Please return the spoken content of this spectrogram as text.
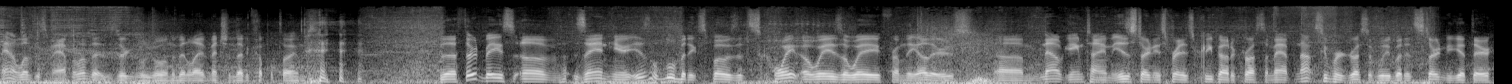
Man, I love this map. I love that Zerg will go in the middle. I've mentioned that a couple times. the third base of Zan here is a little bit exposed. It's quite a ways away from the others. Um, now game time is starting to spread its creep out across the map. Not super aggressively, but it's starting to get there.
